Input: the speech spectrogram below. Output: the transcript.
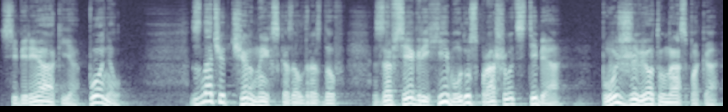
«Сибиряк я, понял». «Значит, Черных», — сказал Дроздов. «За все грехи буду спрашивать с тебя». Пусть живет у нас пока.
